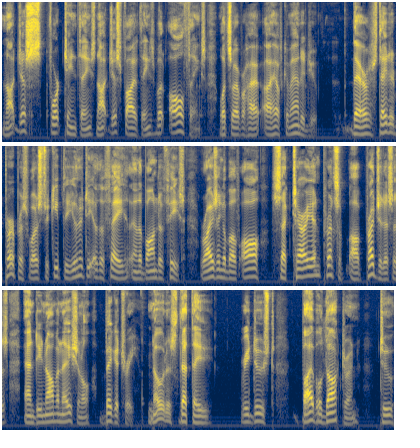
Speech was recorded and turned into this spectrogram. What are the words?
not just 14 things, not just five things, but all things whatsoever I have commanded you. Their stated purpose was to keep the unity of the faith and the bond of peace, rising above all sectarian uh, prejudices and denominational bigotry. Notice that they reduced Bible doctrine to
